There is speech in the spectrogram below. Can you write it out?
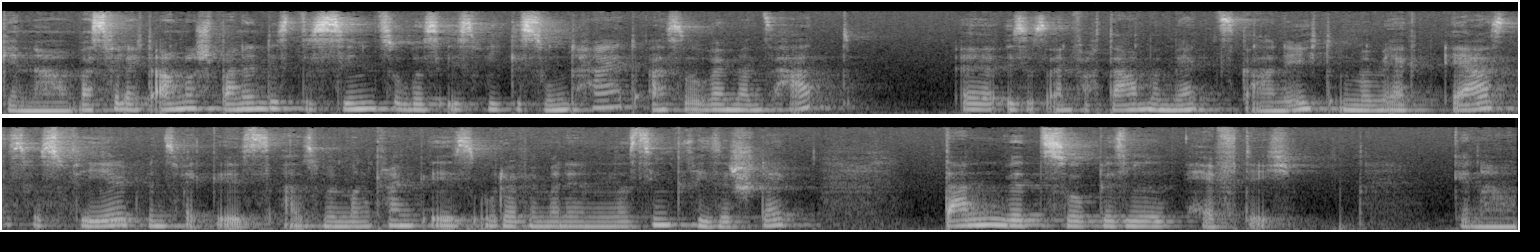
Genau, was vielleicht auch noch spannend ist, dass Sinn sowas ist wie Gesundheit. Also wenn man es hat, äh, ist es einfach da, man merkt es gar nicht und man merkt erst, dass was fehlt, wenn es weg ist. Also wenn man krank ist oder wenn man in einer Sinnkrise steckt, dann wird es so ein bisschen heftig. Genau.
